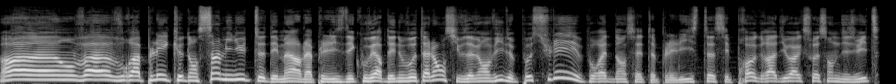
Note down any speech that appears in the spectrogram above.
Euh, on va vous rappeler que dans 5 minutes démarre la playlist découverte des nouveaux talents. Si vous avez envie de postuler pour être dans cette playlist, c'est progradioaxe78 arobase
